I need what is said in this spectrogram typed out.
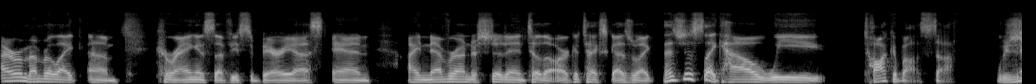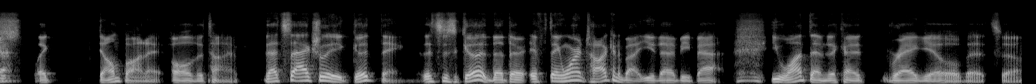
I remember like um Kerrang and stuff used to bury us and I never understood it until the architects guys were like, that's just like how we talk about stuff. We just like dump on it all the time. That's actually a good thing. This is good that they're if they weren't talking about you, that'd be bad. You want them to kind of rag you a little bit. So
